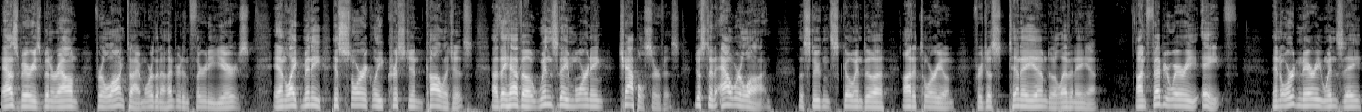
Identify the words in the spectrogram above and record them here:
Asbury's been around for a long time, more than 130 years. And like many historically Christian colleges, uh, they have a Wednesday morning chapel service, just an hour long. The students go into a auditorium for just 10 a.m. to 11 a.m. On February 8th, an ordinary Wednesday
